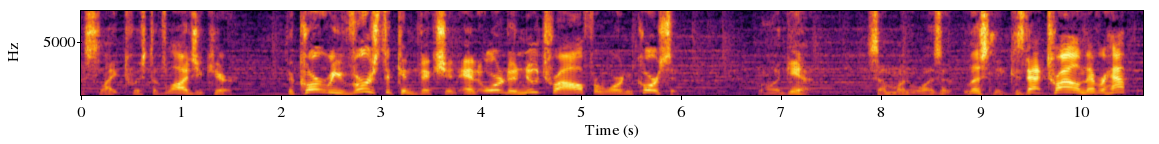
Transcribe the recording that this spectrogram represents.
A slight twist of logic here. The court reversed the conviction and ordered a new trial for Warden Courson. Well, again, someone wasn't listening because that trial never happened.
